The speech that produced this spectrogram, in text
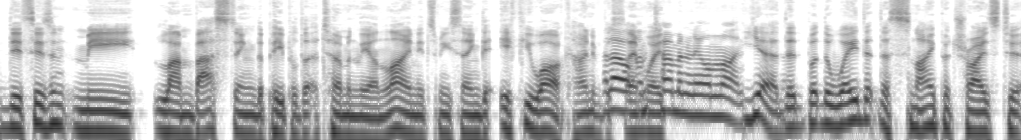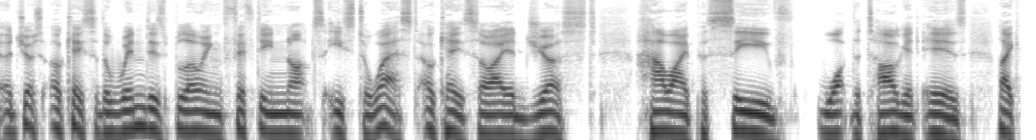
this isn't me lambasting the people that are terminally online. It's me saying that if you are kind of the hello. same I'm way, terminally online. yeah, the, but the way that the sniper tries to adjust, okay, so the wind is blowing 15 knots east to west. Okay, so I adjust how I perceive what the target is. Like,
